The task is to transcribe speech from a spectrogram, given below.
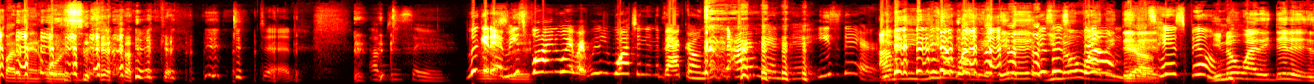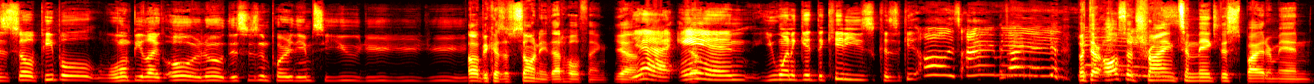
Spider-Man Origins. Dead. I'm just saying. Look at him. He's flying away. Right, we're watching in the background. Look at Iron Man. Man. He's there. I mean, you know why they did it. It's you his know film. why they did Yeah. it. It's his film. You know why they did it is so people won't be like, "Oh no, this isn't part of the MCU." Oh, because of Sony, that whole thing. Yeah. Yeah, and you want to get the kiddies because the kid, oh, it's Iron Man. But they're also trying to make this Spider-Man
